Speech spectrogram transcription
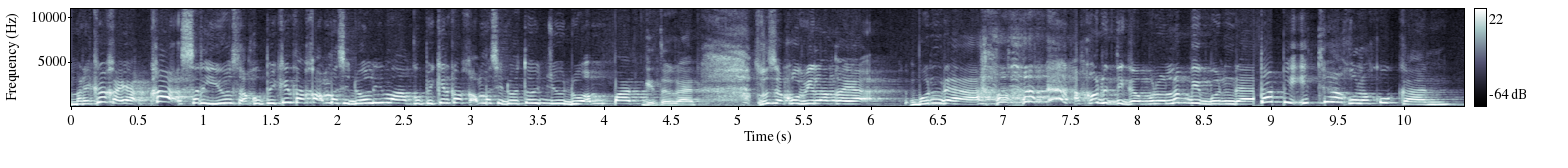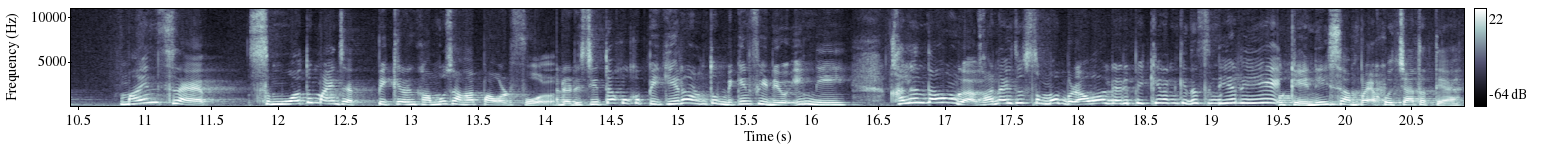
Mereka kayak, "Kak, serius? Aku pikir kakak masih 25, aku pikir kakak masih 27, 24 gitu kan." Terus aku bilang kayak, "Bunda, aku udah 30 lebih, Bunda." Tapi itu yang aku lakukan mindset semua tuh mindset pikiran kamu sangat powerful. Dari situ aku kepikiran untuk bikin video ini. Kalian tahu nggak? Karena itu semua berawal dari pikiran kita sendiri. Oke ini sampai aku catat ya.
